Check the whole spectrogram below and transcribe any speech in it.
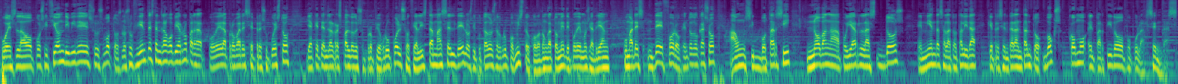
Pues la oposición divide sus votos. Lo suficientes tendrá el gobierno para poder aprobar ese presupuesto, ya que tendrá el respaldo de su propio grupo, el socialista, más el de los diputados del grupo mixto, Covadonga Tomé de Podemos y Adrián Pumares de Foro, que en todo caso, aún sin votar sí, no van a apoyar las dos enmiendas a la totalidad que presentarán tanto Vox como el Partido Popular. Sendas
